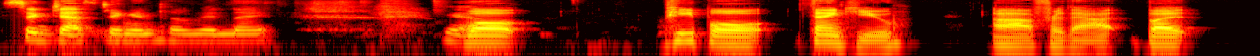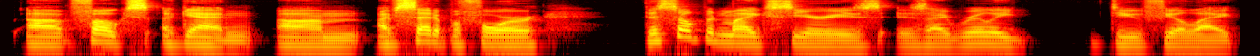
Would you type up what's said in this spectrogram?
suggesting until midnight. Yeah. Well, people, thank you uh, for that. But uh, folks, again, um, I've said it before. This open mic series is, I really do feel like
